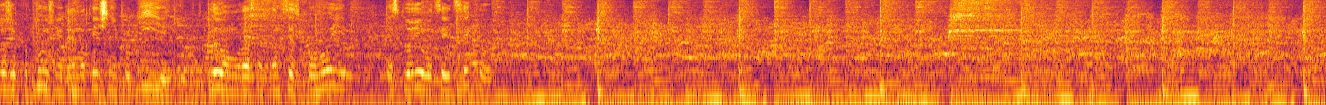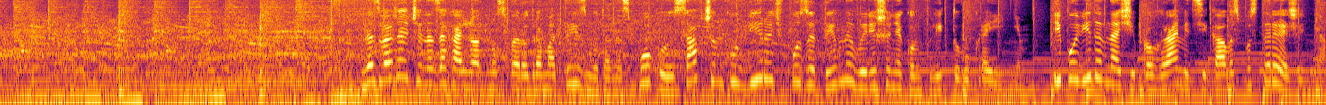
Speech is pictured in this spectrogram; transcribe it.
дуже потужні драматичні події, і впливом власне Франциско Гої я створив оцей цикл. Незважаючи на загальну атмосферу драматизму та неспокою, Савченко вірить в позитивне вирішення конфлікту в Україні і повідав нашій програмі цікаве спостереження.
